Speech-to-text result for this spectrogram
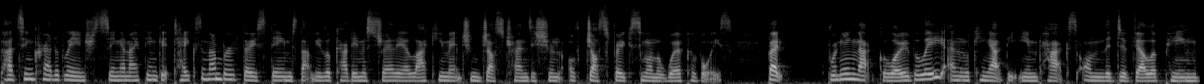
That's incredibly interesting. And I think it takes a number of those themes that we look at in Australia, like you mentioned, just transition of just focusing on the worker voice, but bringing that globally and looking at the impacts on the developing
